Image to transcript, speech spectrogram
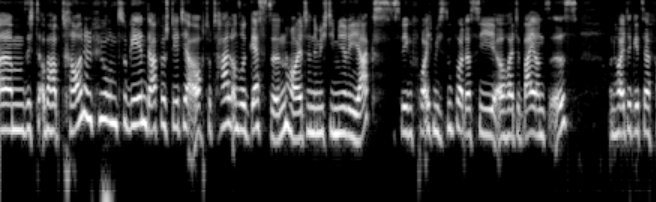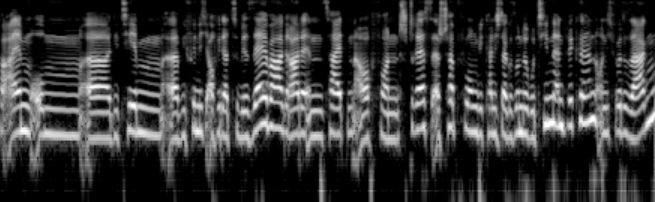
ähm, sich überhaupt trauen, in Führung zu gehen, dafür steht ja auch total unsere Gästin heute, nämlich die Miri Jax. Deswegen freue ich mich super, dass sie äh, heute bei uns ist. Und heute geht's ja vor allem um äh, die Themen, äh, wie finde ich auch wieder zu mir selber, gerade in Zeiten auch von Stress, Erschöpfung, wie kann ich da gesunde Routinen entwickeln. Und ich würde sagen,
